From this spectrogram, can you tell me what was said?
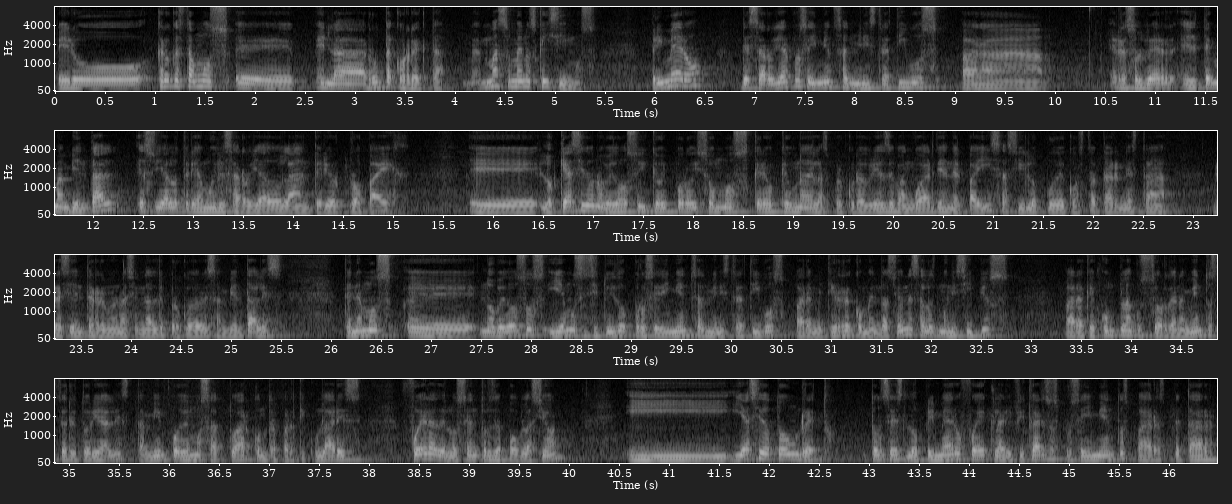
Pero creo que estamos eh, en la ruta correcta. Más o menos, ¿qué hicimos? Primero, desarrollar procedimientos administrativos para resolver el tema ambiental. Eso ya lo tenía muy desarrollado la anterior PROPAEG eh, lo que ha sido novedoso y que hoy por hoy somos creo que una de las procuradurías de vanguardia en el país, así lo pude constatar en esta reciente reunión nacional de procuradores ambientales, tenemos eh, novedosos y hemos instituido procedimientos administrativos para emitir recomendaciones a los municipios para que cumplan sus ordenamientos territoriales. También podemos actuar contra particulares fuera de los centros de población y ha sido todo un reto. Entonces, lo primero fue clarificar esos procedimientos para respetar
